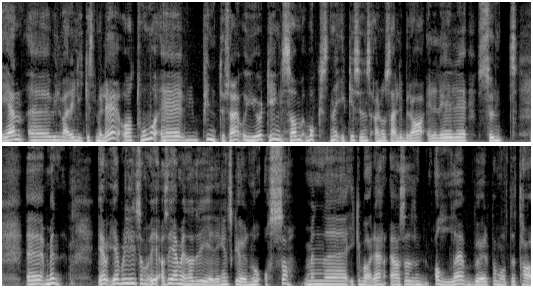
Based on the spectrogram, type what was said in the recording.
én eh, vil være likest mulig, og to eh, pynter seg og gjør ting som voksne ikke syns er noe særlig bra eller eh, sunt. Men jeg, jeg, liksom, altså jeg, mener at regjeringen skal gjøre noe også, men uh, ikke bare. Altså, alle bør på en måte ta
